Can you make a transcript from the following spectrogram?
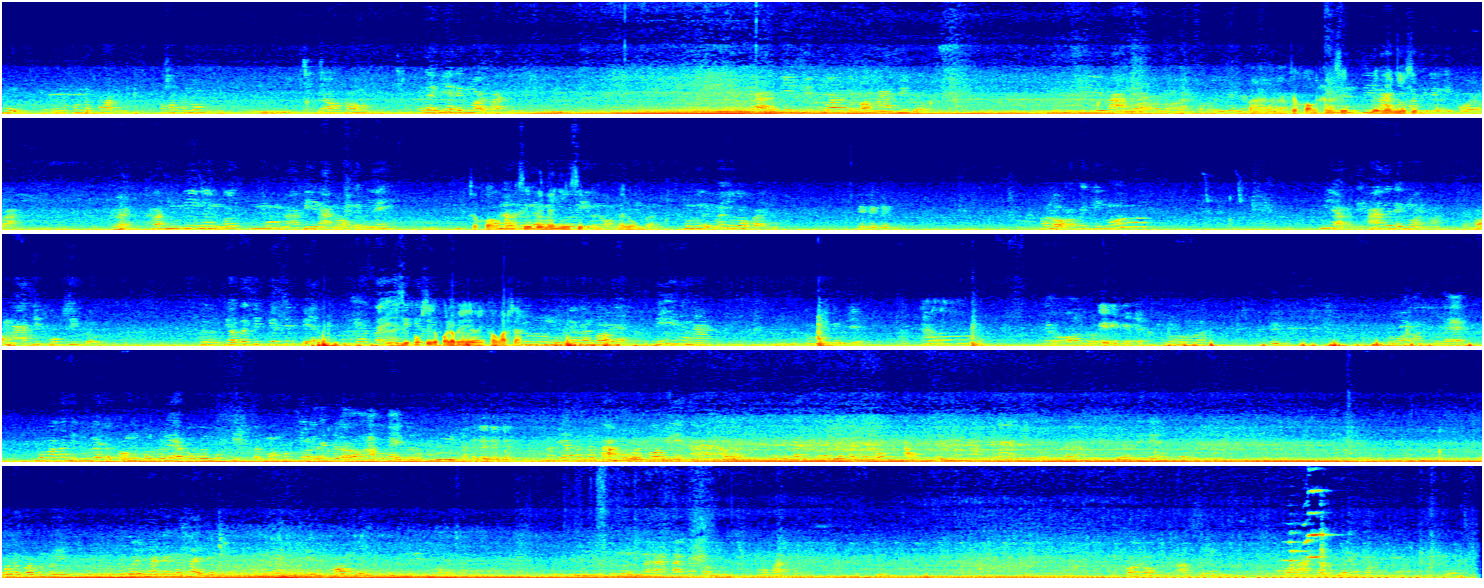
หมู่หรือว่าคนตะก้อนเขาเขาขนมเดี๋ยวเขาจะได้เมียเด็กน้อยบาดนี้ถ้ายี่สิบกว่าจะร้องหาสิบหรอสี่บาทหรอเขาบอกว่าเขาบอกว่าปลาเจ้าของหาสิบเดือนละยี่สิบมันมีเงินก็มองหน้าพี่หน้าน้องได้ไหมเจ้าของหาสิบเดือนละยี่สิบนะลุงไหมอยู่ก็ไปนะ เขาหลอกเอาไปกินหมดเนี่ยก็สิหาแต่เด็กน้อยเนาะแต่ของหาสิบหกสิบเลยเออเดี๋ยวแต่สิบเจ็ดสิบแปดเดี๋ยวใส่หาสิบหกสิบกับพ่อเราไปเลยเขาวัดซะรุ่นๆเดียวกันก็ได้นี่ทำงานตัวทำดูแลเพราะว่าเขาสิดูแลเจ้าของคนคนแรกเขาเบิ่งพวก วดพ่อแม่นะเอาเดี๋ยวไปเจอพวกเขาเดี๋ยวที่เนี่ยโอ้แต่ก่อนมันก็เห็นเฮ้ยนักก็ใส่เดี๋ยวเห็ห้องเลยมือมาหาใครก็ต่อยุ่งโอ้บัตรเพราะเราสามเสียง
